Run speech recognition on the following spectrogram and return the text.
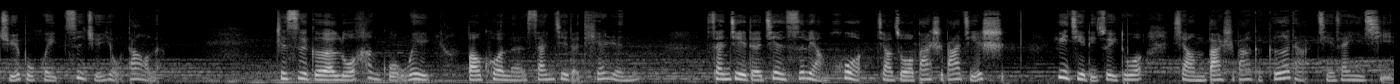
绝不会自觉有道了。这四个罗汉果位包括了三界的天人，三界的见思两惑叫做八十八劫史，欲界里最多，像八十八个疙瘩结在一起，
